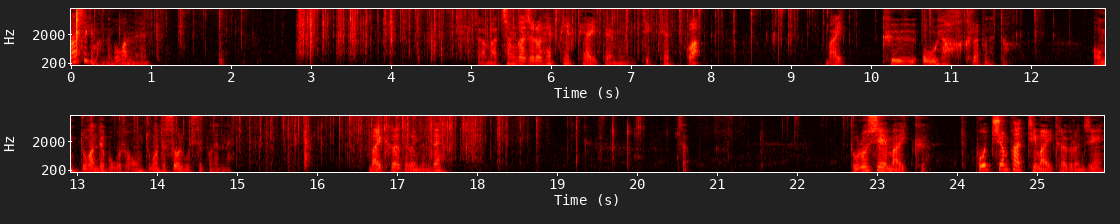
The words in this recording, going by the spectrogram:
파란색이 맞는 것 같네. 자, 마찬가지로 해피해피 아이템 티켓과 마이크, 오야, 큰일 날 뻔했다. 엉뚱한 데 보고서 엉뚱한 데 썰고 있을 뻔했네. 마이크가 들어있는데, 자, 도로시의 마이크, 포춘 파티 마이크라 그런지,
